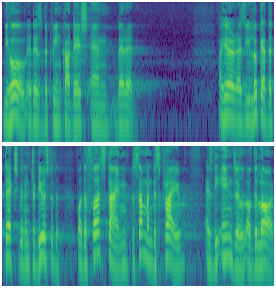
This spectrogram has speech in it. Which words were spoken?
Behold, it is between Kadesh and Bered. Here, as you look at the text, we're introduced to the for the first time to someone described as the angel of the Lord.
